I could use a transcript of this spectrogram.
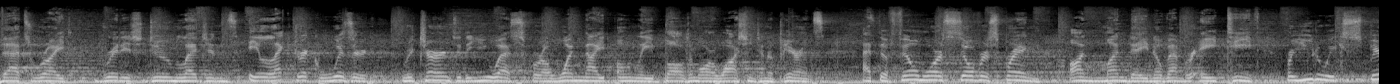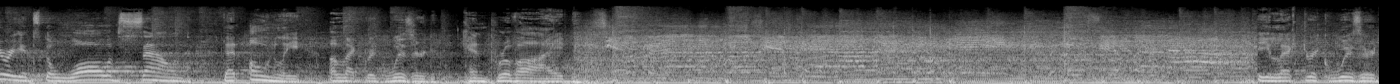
That's right, British Doom legends Electric Wizard returned to the U.S. for a one night only Baltimore, Washington appearance at the Fillmore Silver Spring on Monday, November 18th, for you to experience the wall of sound that only Electric Wizard can provide. Electric Wizard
